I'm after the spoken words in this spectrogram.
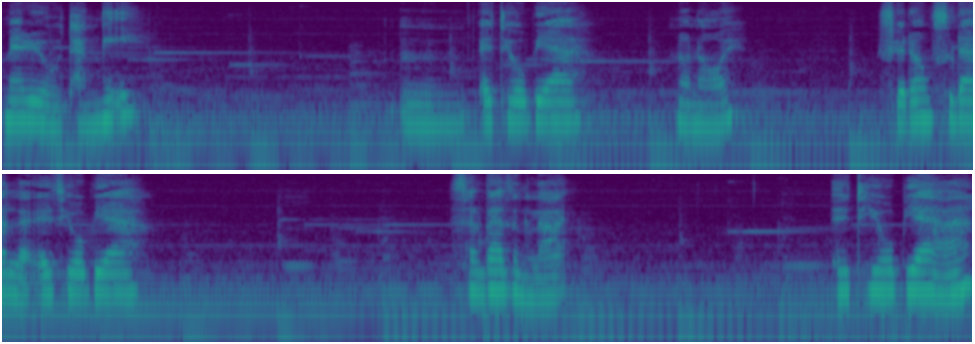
Mario thoáng nghĩ. Um, Ethiopia Nó nói. Phía đông Sudan là Ethiopia. Sanva dừng lại. Ethiopia á?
